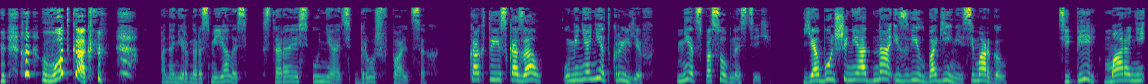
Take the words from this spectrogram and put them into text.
— Вот как! Она нервно рассмеялась, стараясь унять дрожь в пальцах. — Как ты и сказал, у меня нет крыльев, нет способностей. Я больше не одна из вил богини, Симаргл. Теперь Мара не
